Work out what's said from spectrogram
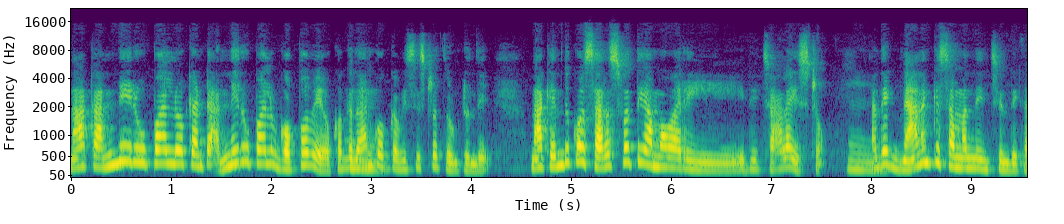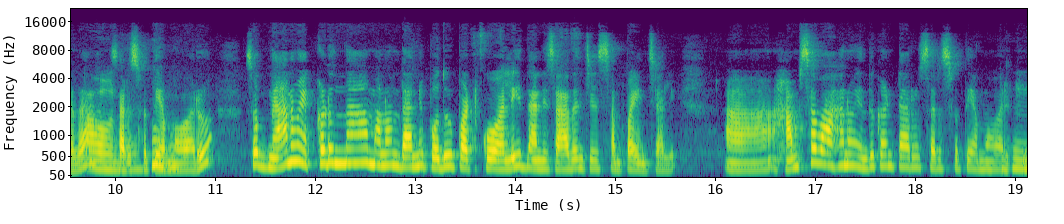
నాకు అన్ని రూపాల్లో కంటే అన్ని రూపాలు గొప్పవే. ఒక్కొక్క దానికి ఒక విశిష్టత ఉంటుంది. నాకెందుకో సరస్వతి అమ్మవారి ఇది చాలా ఇష్టం. అదే జ్ఞానంకి సంబంధించింది కదా. సరస్వతి అమ్మవారు. సో జ్ఞానం ఎక్కడున్నా మనం దాన్ని పొదువు పట్టుకోవాలి దాన్ని సాధన చేసి సంపాదించాలి. ఆ హంస వాహనం ఎందుకంటారు సరస్వతి అమ్మవారికి.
